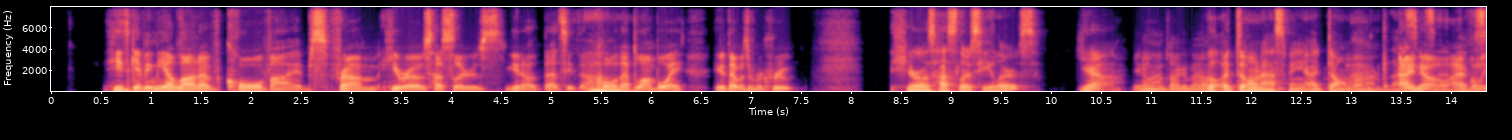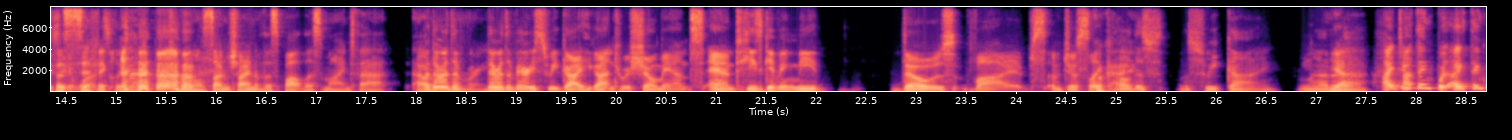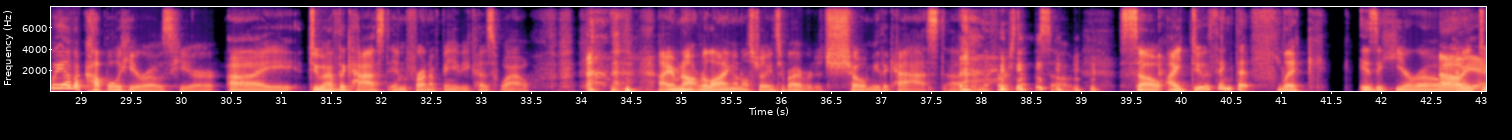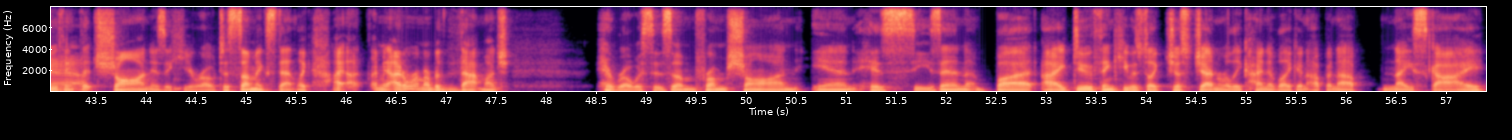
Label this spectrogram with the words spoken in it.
He's giving me a lot of Cole vibes from Heroes, Hustlers, you know, that season. Cole, Oh. that blonde boy that was a recruit. Heroes, hustlers, healers. Yeah, you know what I'm talking about? Well, uh, don't ask me. I don't remember that. I know, season. I've only seen it once. specifically Eternal Sunshine of the Spotless Mind. That, but there was a there was a very sweet guy. He got into a showmance, and he's giving me those vibes of just like, Okay. oh, this, this sweet guy. Yeah. I do think I think we have a couple heroes here. I do have the cast in front of me because wow, I am not relying on Australian Survivor to show me the cast uh, in the first episode. so I do think that Flick is a hero, and I do think that Shaun is a hero to some extent. Like I, I mean, I don't remember that much heroicism from Shaun in his season, but I do think he was like just generally kind of like an up and up nice guy.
